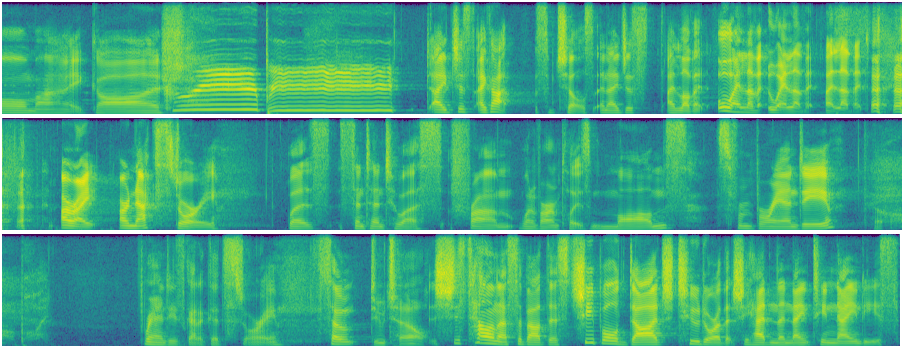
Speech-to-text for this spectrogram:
Oh my gosh. Creepy. I just I got some chills and I just I love it. Oh, I love it. Oh, I love it. I love it. All right. Our next story was sent in to us from one of our employees' moms. It's from Brandy. Oh boy. Brandy's got a good story. So Do tell. she's telling us about this cheap old Dodge two door that she had in the 1990s.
